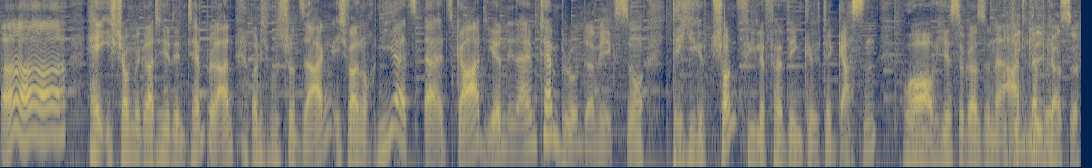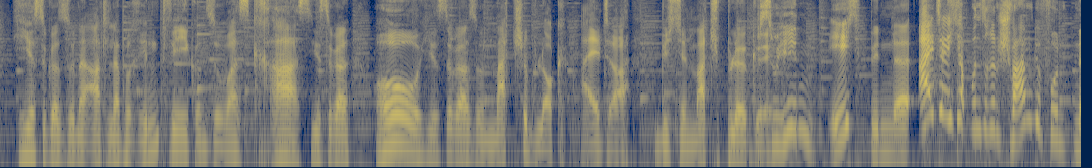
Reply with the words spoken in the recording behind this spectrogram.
Ah, hey, ich schaue mir gerade hier den Tempel an und ich muss schon sagen, ich war noch nie als, äh, als Guardian in einem Tempel unterwegs. So, der hier gibt schon viele verwinkelte Gassen. Wow, hier ist sogar so eine Art Labyrinth. Hier ist sogar so eine Art Labyrinthweg und sowas. Krass. Hier ist sogar. Oh, hier ist sogar so ein Matscheblock. Alter, ein bisschen Matschblöcke. Bist du hin? Ich bin. Äh, Alter, ich habe unseren Schwarm gefunden.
